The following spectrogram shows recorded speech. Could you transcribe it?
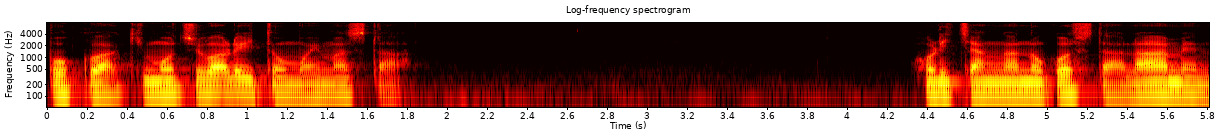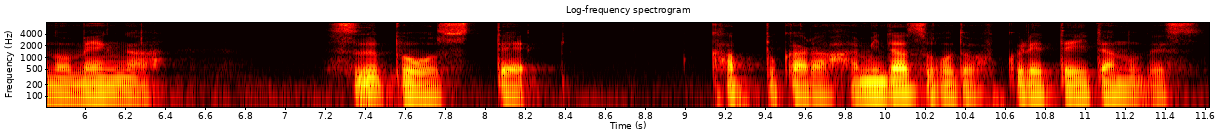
僕は気持ち悪いと思いました。堀ちゃんが残したラーメンの麺がスープを吸ってカップからはみ出すほど膨れていたのです。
